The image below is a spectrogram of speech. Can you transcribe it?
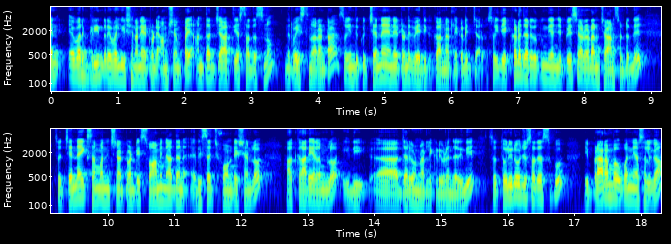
an evergreen revolution అనేటువంటి అంశంపై అంతర్జాతీయ సదస్సును నిర్వహిస్తున్నారంట. సో ఇందుకు చెన్నై అనేటువంటి వేదిక కానట్లు ఇక్కడ ఇచ్చారు. సో ఇది ఎక్కడ జరుగుతుంది అని చెప్పేసి అడగడానికి ఛాన్స్ ఉంటుంది. సో చెన్నైకి సంబంధించినటువంటి స్వామినాథన్ రీసెర్చ్ ఫౌండేషన్లో ఆ కార్యాలయంలో ఇది జరగనున్నట్లు ఇక్కడ ఇవ్వడం జరిగింది. సో తొలి రోజు సదస్సుకు ఈ ప్రారంభ ఉపన్యాసాలుగా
